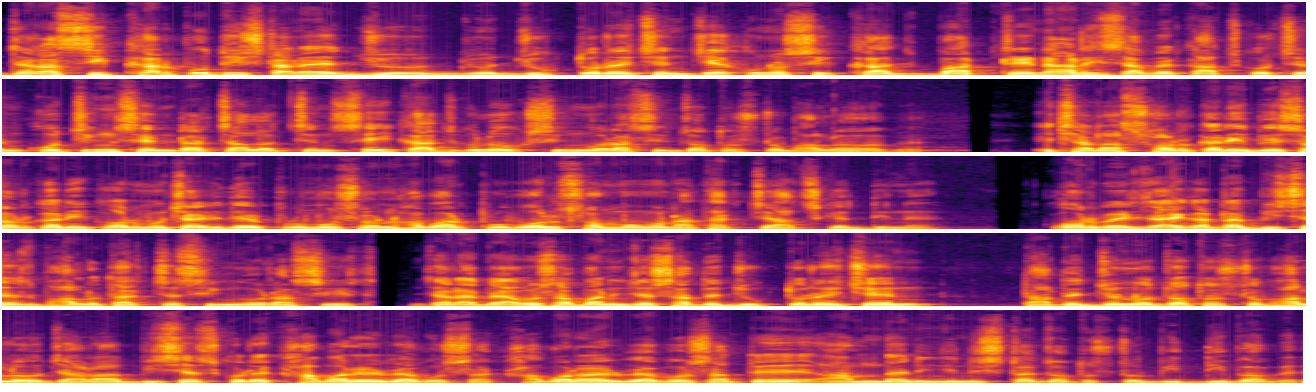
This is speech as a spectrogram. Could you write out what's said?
যারা শিক্ষার প্রতিষ্ঠানে যুক্ত রয়েছেন, যে কোনো শিক্ষা বা ট্রেনার হিসাবে কাজ করছেন, কোচিং সেন্টার চালাচ্ছেন, সেই কাজগুলো সিংহ রাশির যথেষ্ট ভালো হবে। এছাড়া সরকারি, বেসরকারি কর্মচারীদের প্রমোশন হওয়ার প্রবল সম্ভাবনা থাকছে আজকের দিনে। কর্মের জায়গাটা বিশেষ ভালো থাকছে সিংহ রাশির। যারা ব্যবসা বাণিজ্যের সাথে যুক্ত রয়েছেন, তাদের জন্য যথেষ্ট ভালো। যারা বিশেষ করে খাবারের ব্যবসা, খাবারের ব্যবসাতে আমদানি জিনিসটা যথেষ্ট বৃদ্ধি পাবে।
